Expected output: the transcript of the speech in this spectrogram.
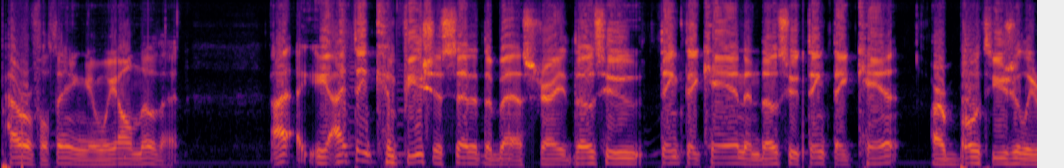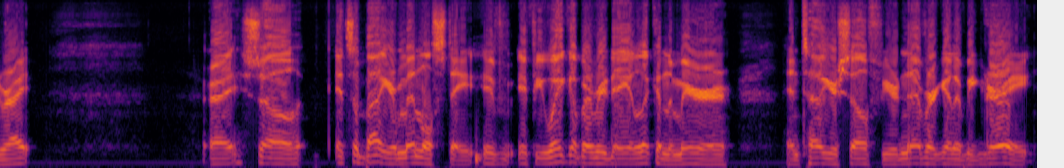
powerful thing and we all know that I I think Confucius said it the best, right? Those who think they can and those who think they can't are both usually right. Right? So it's about your mental state. If if you wake up every day and look in the mirror and tell yourself you're never going to be great,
